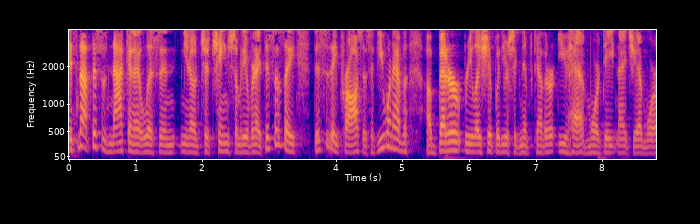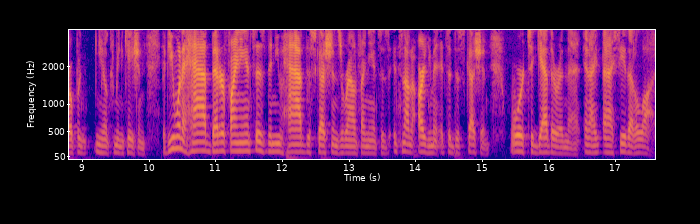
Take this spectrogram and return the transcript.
It's not. This is not going to listen. You know, to change somebody overnight. This is a this is a process. If you want to have a, a, better relationship with your significant other, you have more date nights. You have more open you know communication. If you want to have better finances, then you have discussions around finances. It's not an argument. It's a discussion. We're together in that, and I and I see that a lot.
